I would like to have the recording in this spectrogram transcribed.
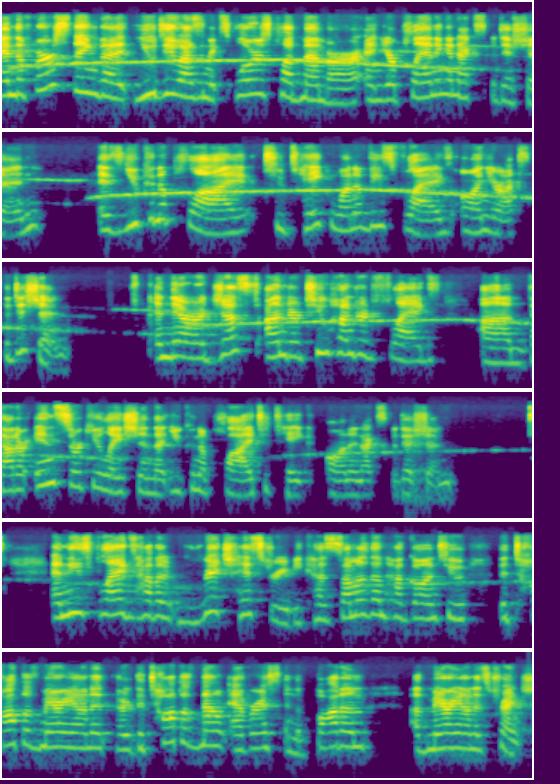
And the first thing that you do as an Explorers Club member and you're planning an expedition is you can apply to take one of these flags on your expedition. And there are just under 200 flags um, that are in circulation that you can apply to take on an expedition. And these flags have a rich history because some of them have gone to the top of Mariana or the top of Mount Everest and the bottom of Mariana's Trench,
